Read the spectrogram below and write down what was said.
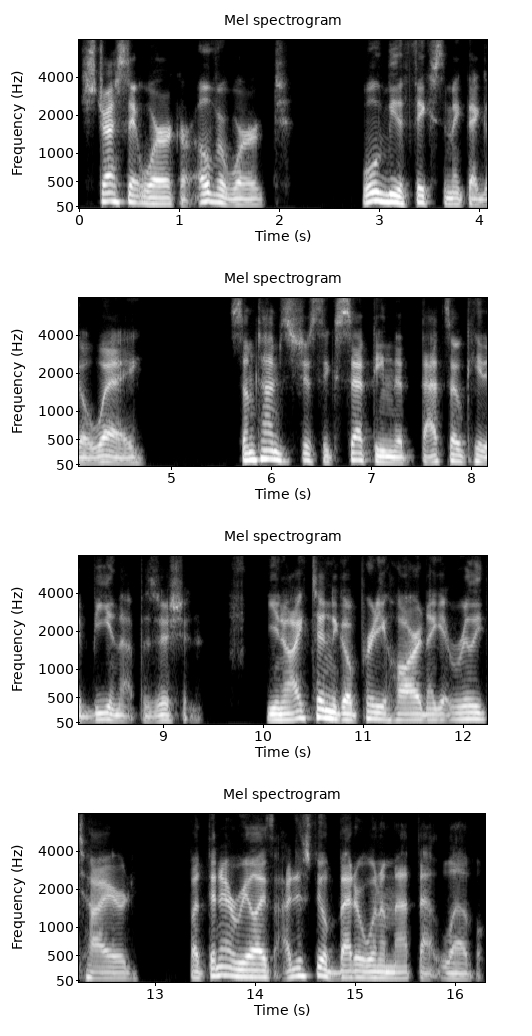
stressed at work or overworked what would be the fix to make that go away? Sometimes it's just accepting that that's okay to be in that position. You know i tend to go pretty hard and i get really tired but then i realize i just feel better when i'm at that level.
